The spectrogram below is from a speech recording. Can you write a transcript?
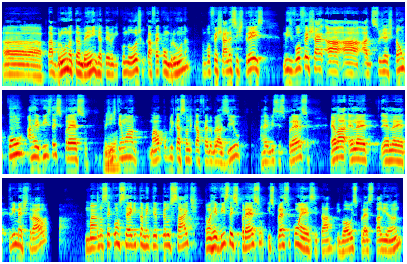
Ah, a Bruna também já esteve aqui conosco, Café com Bruna. Então vou fechar nesses três, mas vou fechar a, a, a sugestão com a revista Expresso. A gente tem uma maior publicação de café do Brasil, a revista Expresso. Ela, ela, é, ela é trimestral, mas você consegue também ter pelo site. Então, a revista Expresso, Expresso com S, tá? Igual o Expresso italiano.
